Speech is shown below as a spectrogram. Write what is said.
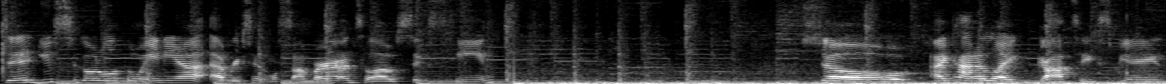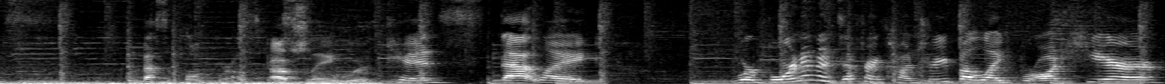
did used to go to Lithuania every single summer until I was 16. So I kind of like got to experience the best of both worlds. Basically. Absolutely. Kids that like were born in a different country, but like brought here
